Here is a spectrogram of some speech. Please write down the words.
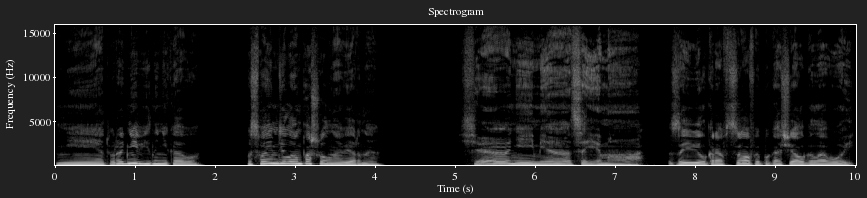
«Нет, вроде не видно никого. По своим делам пошел, наверное». «Все не имется ему», — заявил Кравцов и покачал головой.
